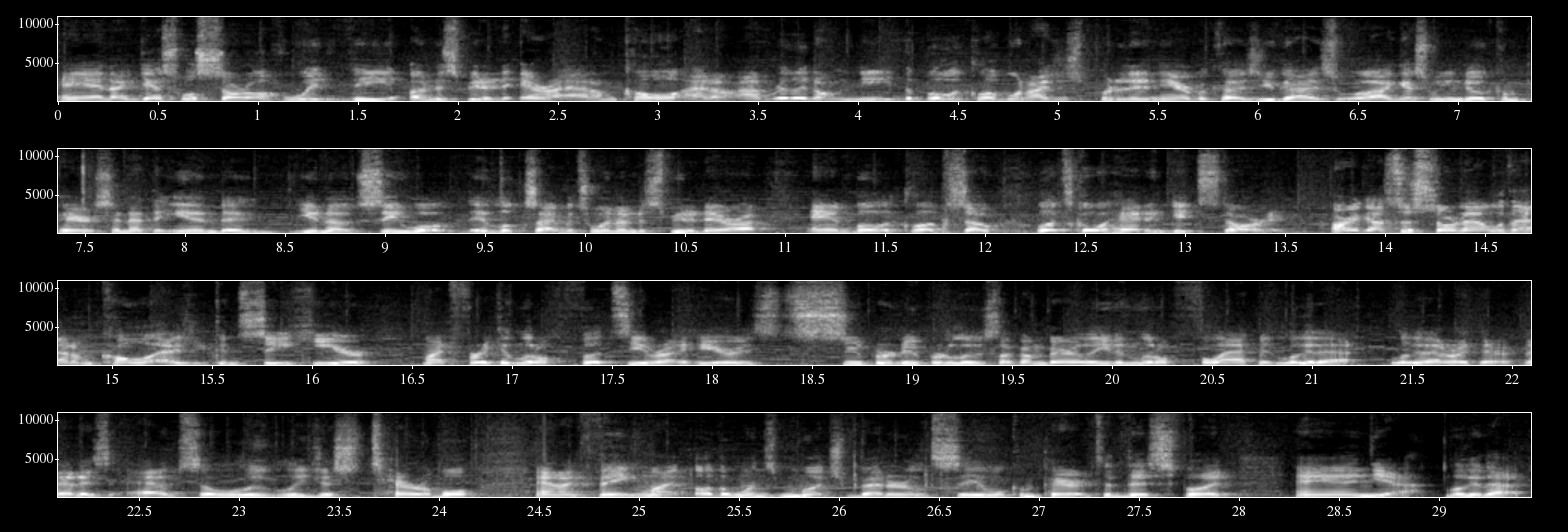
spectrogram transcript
and I guess we'll start off with the Undisputed Era Adam Cole. I don't. I really don't need the Bullet Club one. I just put it in here because you guys, well, I guess we can do a comparison at the end to, you know, see what it looks like between Undisputed Era and Bullet Club. So let's go ahead and get started. Alright guys, so starting out with Adam Cole, as you can see here, my freaking little footsie right here is super duper loose. Like I'm barely even little flapping. Look at that. Look at that right there. That is absolutely just terrible. And I think my other one's much better. Let's see, we'll compare it to this foot. And yeah, look at that.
